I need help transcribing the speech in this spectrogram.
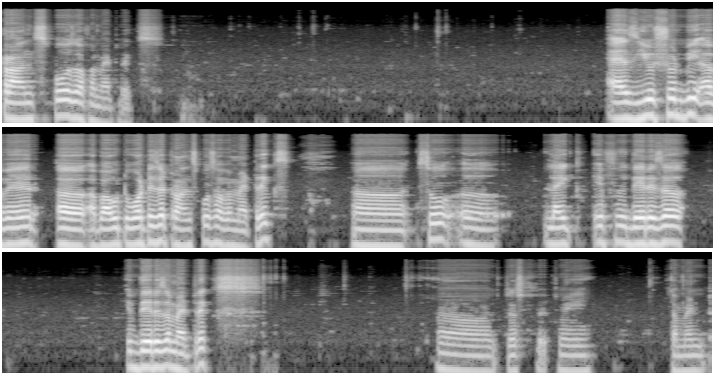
transpose of a matrix. As you should be aware uh, about what is a transpose of a matrix uh, so uh, like if there is a if there is a matrix uh, just let me comment.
